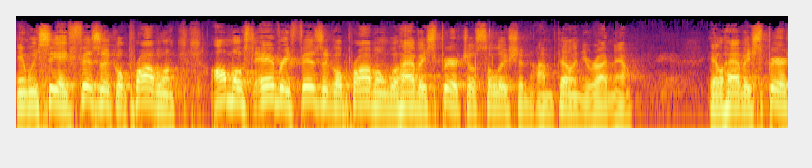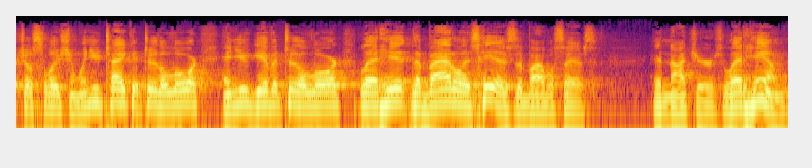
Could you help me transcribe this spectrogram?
and we see a physical problem, almost every physical problem will have a spiritual solution. I'm telling you right now. It'll have a spiritual solution. When you take it to the Lord and you give it to the Lord, let his, the battle is His, the Bible says, and not yours. Let Him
